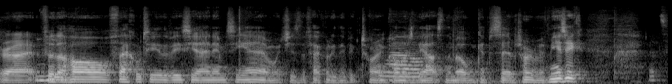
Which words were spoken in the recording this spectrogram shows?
right, for the whole faculty of the VCA and MCM, which is the faculty of the Victorian College of the Arts and the Melbourne Conservatorium of Music. That's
